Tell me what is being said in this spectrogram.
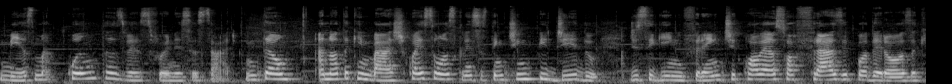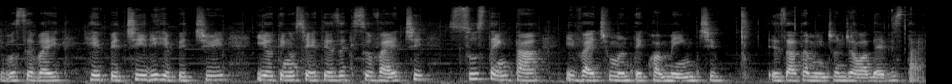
mesma quantas vezes for necessário. Então, anota aqui embaixo quais são as crenças que têm te impedido de seguir em frente, qual é a sua frase poderosa que você vai repetir e repetir, e eu tenho certeza que isso vai te sustentar e vai te manter com a mente exatamente onde ela deve estar,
